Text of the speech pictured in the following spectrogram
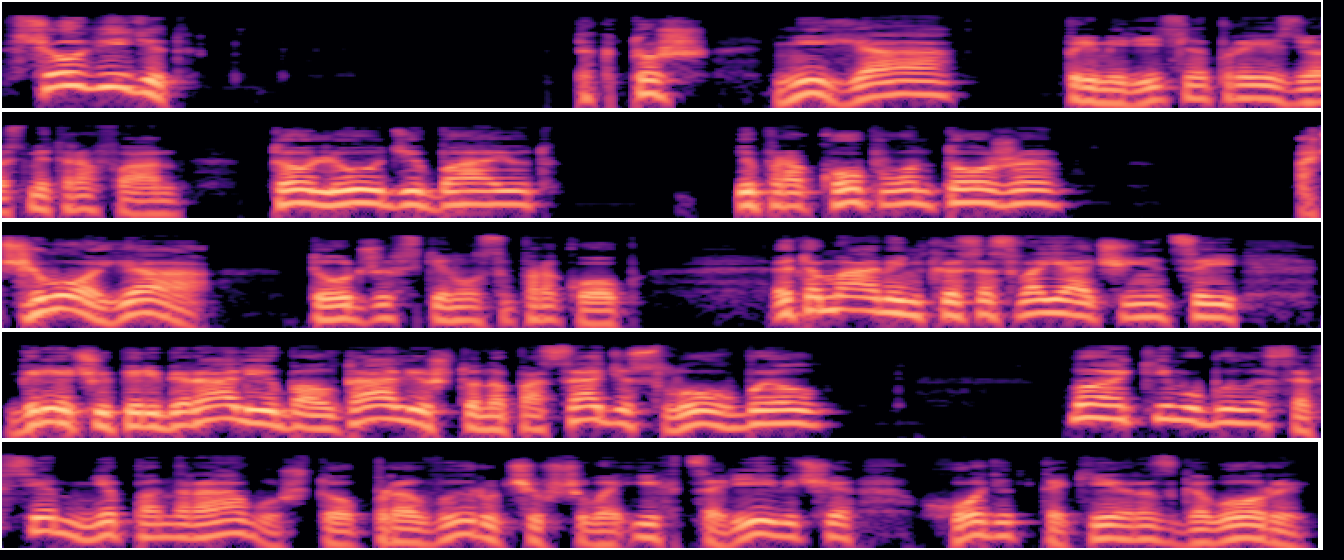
все видит. — Так то ж не я, — примирительно произнес Митрофан, — то люди бают, и Прокоп вон тоже. — А чего я? — тут же вскинулся Прокоп. — Это маменька со свояченицей гречу перебирали и болтали, что на посаде слух был. Но Акиму было совсем не по нраву, что про выручившего их царевича ходят такие разговоры.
